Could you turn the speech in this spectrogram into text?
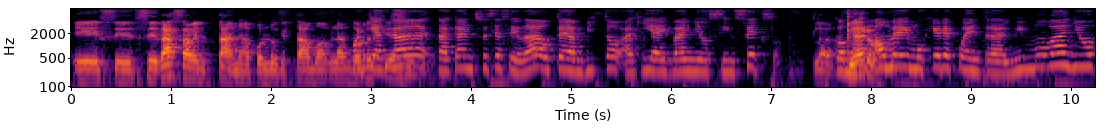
eh, se, se da esa ventana, por lo que estábamos hablando Porque recién. acá, acá en Suecia se da, ustedes han visto, aquí hay baños sin sexo. Claro. Como Claro. hombres y mujeres pueden entrar al mismo baño,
